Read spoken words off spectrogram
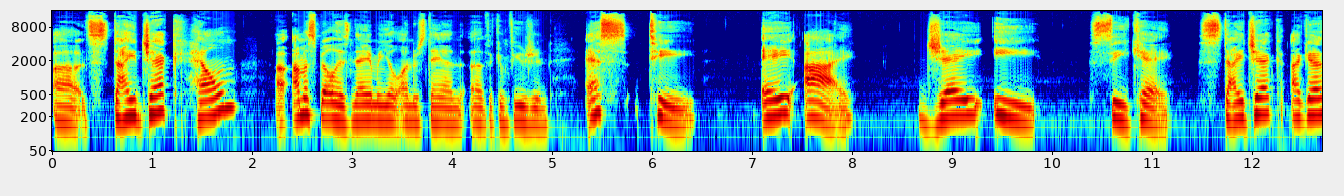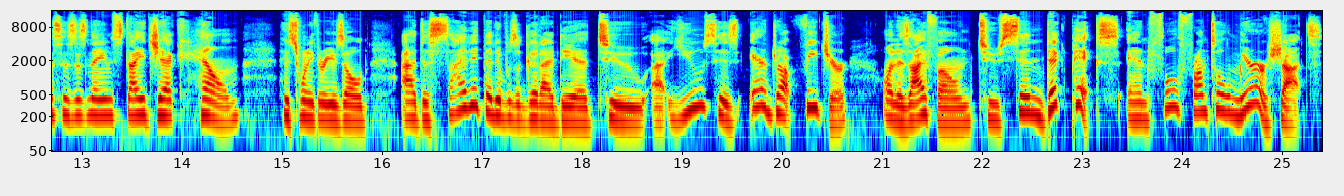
uh, Staijeck Helm. Uh, I'm gonna spell his name and you'll understand uh, the confusion. S T A I J E C K. Staijeck, I guess is his name. Staijeck Helm, who's 23 years old uh, decided that it was a good idea to uh, use his airdrop feature on his iPhone to send dick pics and full frontal mirror shots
